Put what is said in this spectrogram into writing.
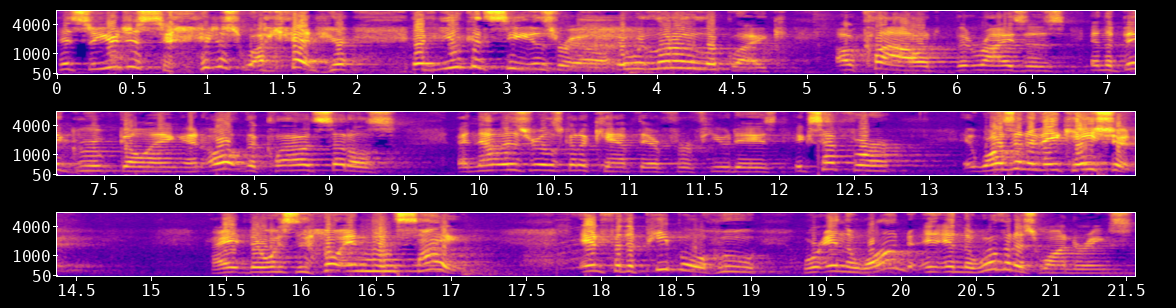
And so you're just, you're just again, you're, if you could see Israel, it would literally look like a cloud that rises and the big group going, and oh, the cloud settles, and now Israel's going to camp there for a few days, except for it wasn't a vacation, right? There was no end in sight. And for the people who were in the, wand- in the wilderness wanderings,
